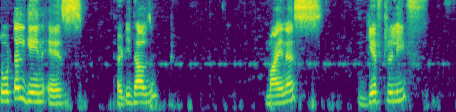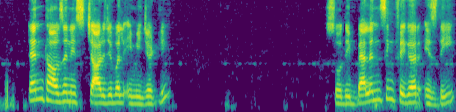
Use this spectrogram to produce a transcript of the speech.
total gain is 30,000 minus gift relief. 10,000 is chargeable immediately so the balancing figure is the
